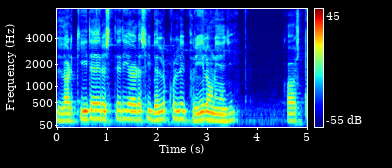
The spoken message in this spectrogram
ਲੜਕੀ ਦੇ ਰਿਸ਼ਤੇ ਦੀ ਐਡ ਅਸੀਂ ਬਿਲਕੁਲ ਹੀ ਫ੍ਰੀ ਲਾਉਣੇ ਆ ਜੀ। ਕਾਸਟ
